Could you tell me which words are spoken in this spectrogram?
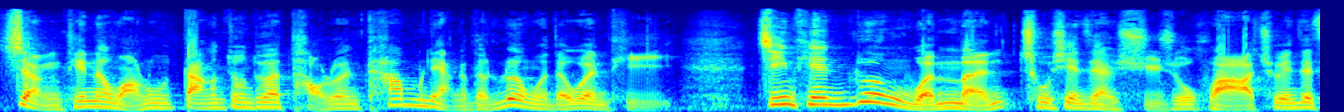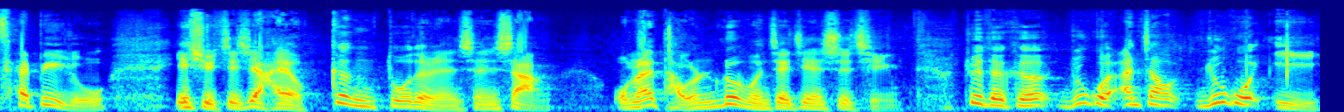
整天的网络当中都在讨论他们两个的论文的问题。今天论文门出现在许淑华，出现在蔡碧如，也许接下来还有更多的人身上。我们来讨论论文这件事情。瑞德哥，如果按照如果以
